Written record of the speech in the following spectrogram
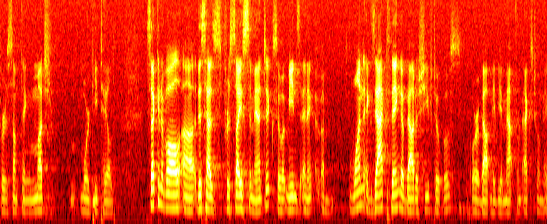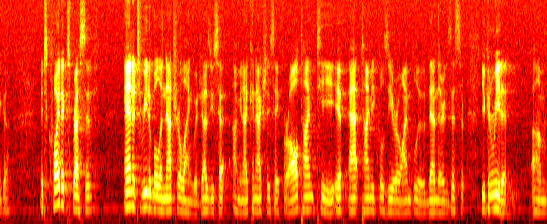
for something much more detailed. Second of all, uh, this has precise semantics, so it means an, a one exact thing about a sheaf topos, or about maybe a map from X to omega. It's quite expressive, and it's readable in natural language. As you said, I mean, I can actually say for all time t, if at time equals zero, I'm blue, then there exists. You can read it. Um,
